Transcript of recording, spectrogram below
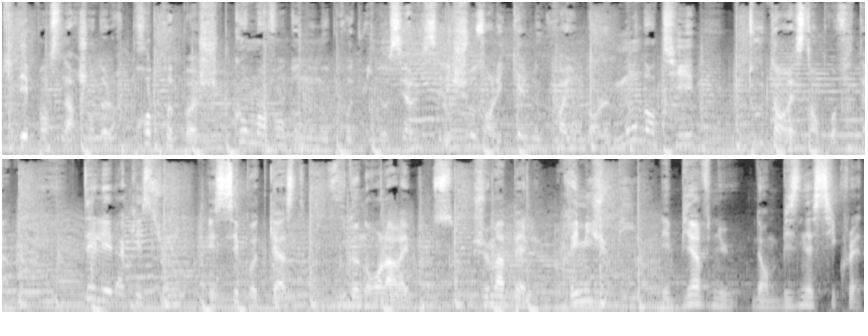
qui dépensent l'argent de leur propre poche, comment vendons-nous nos produits, nos services et les choses dans lesquelles nous croyons dans le monde entier, en restant profitables Telle est la question et ces podcasts vous donneront la réponse. Je m'appelle Rémi Juppy et bienvenue dans Business Secrets.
